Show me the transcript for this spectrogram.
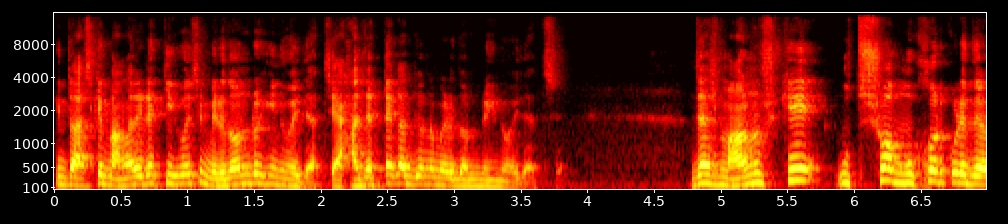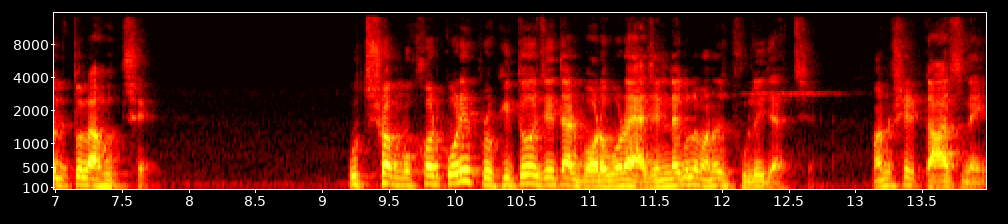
কিন্তু আজকে বাঙালিরা কি হয়েছে? মেরুদণ্ডহীন হয়ে যাচ্ছে। হাজার টাকার জন্য মেরুদণ্ডহীন হয়ে যাচ্ছে। জাস্ট মানুষকে উৎসব মুখর করে তোলা হচ্ছে। উৎসব মুখর করে প্রকৃত যে তার বড় বড় এজেন্ডাগুলো মানুষ ভুলে যাচ্ছে। মানুষের কাজ নেই।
